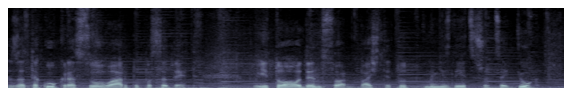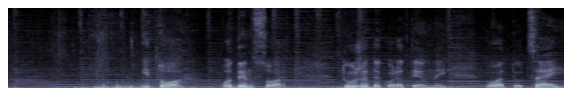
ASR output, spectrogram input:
за таку красу варто посадити. І то один сорт. Бачите, тут мені здається, що це дюк. І то один сорт дуже декоративний, от оцей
